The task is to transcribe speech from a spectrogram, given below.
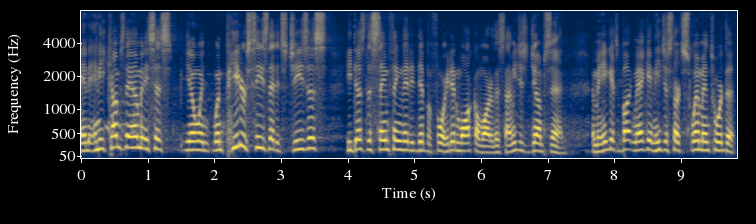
And, and he comes to him and he says, You know, when, when Peter sees that it's Jesus, he does the same thing that he did before. He didn't walk on water this time, he just jumps in. I mean, he gets buck naked and he just starts swimming toward the,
